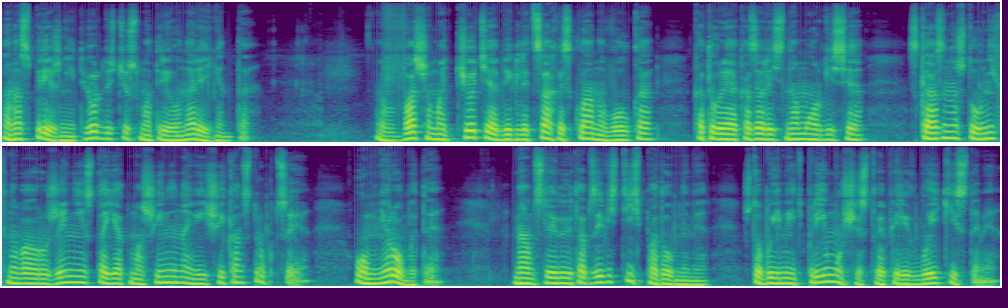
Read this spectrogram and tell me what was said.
Она с прежней твердостью смотрела на регента. В вашем отчете о беглецах из клана Волка, которые оказались на Моргисе, сказано, что у них на вооружении стоят машины новейшей конструкции – омни-роботы. Нам следует обзавестись подобными, чтобы иметь преимущество перед блейкистами.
